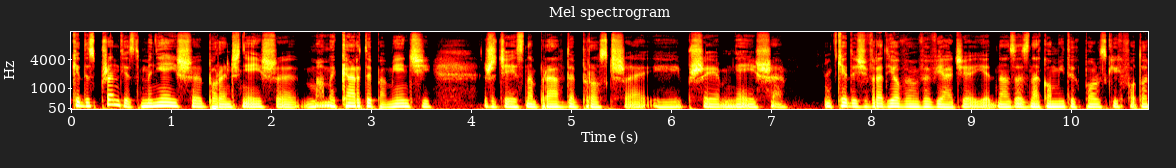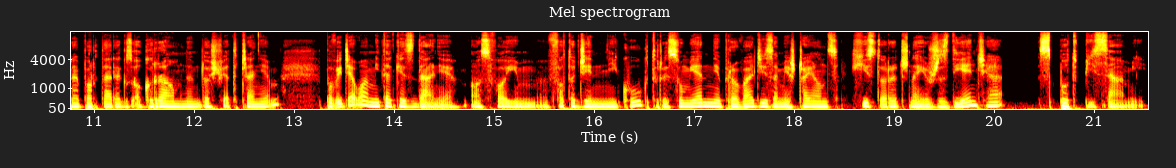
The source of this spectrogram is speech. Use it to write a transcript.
kiedy sprzęt jest mniejszy, poręczniejszy, mamy karty pamięci, życie jest naprawdę prostsze i przyjemniejsze. Kiedyś w radiowym wywiadzie jedna ze znakomitych polskich fotoreporterek z ogromnym doświadczeniem powiedziała mi takie zdanie o swoim fotodzienniku, który sumiennie prowadzi, zamieszczając historyczne już zdjęcia z podpisami.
